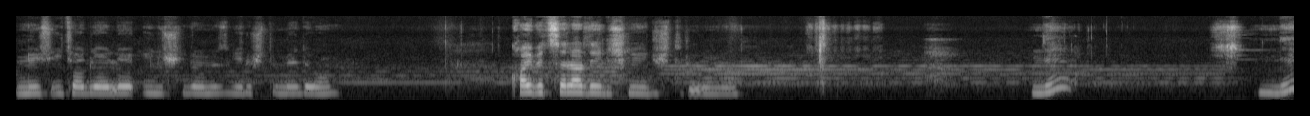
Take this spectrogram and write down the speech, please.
Neyse İtalya ile ilişkilerimizi geliştirmeye devam. Kaybetseler de ilişki geliştiriyorum ya. Ne? Ne?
